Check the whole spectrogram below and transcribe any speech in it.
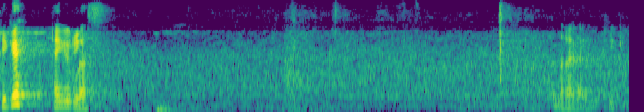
ठीक है? थैंक यू क्लास पंद्रह का ठीक है।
